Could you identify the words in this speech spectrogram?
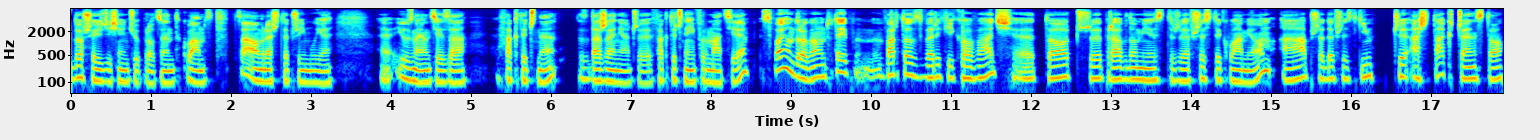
do 60% kłamstw. Całą resztę przyjmuje e, i uznając je za faktyczne zdarzenia czy faktyczne informacje. Swoją drogą tutaj warto zweryfikować e, to, czy prawdą jest, że wszyscy kłamią, a przede wszystkim, czy aż tak często,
